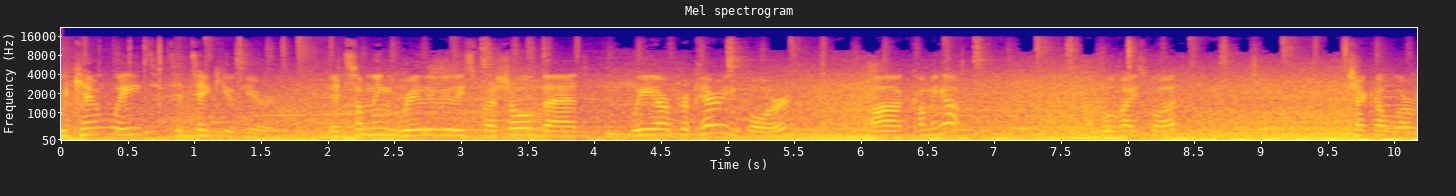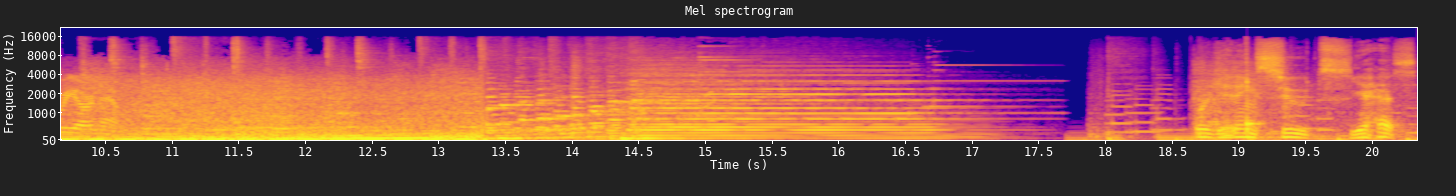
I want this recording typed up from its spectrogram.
we can't wait to take you here. It's something really, really special that we are preparing for uh, coming up. Mabuhay squad. Check out where we are now. We're getting suits, yes.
